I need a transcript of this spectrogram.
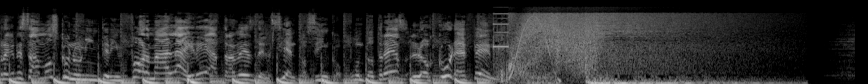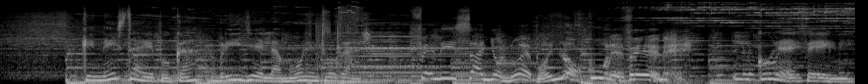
regresamos con un Interinforma al aire a través del 105.3 Locura FM. Que en esta época brille el amor en tu hogar. ¡Feliz Año Nuevo en Locura FM! Locura FM.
